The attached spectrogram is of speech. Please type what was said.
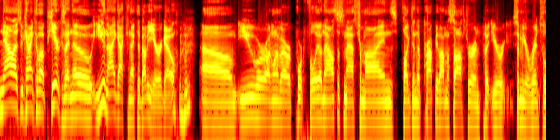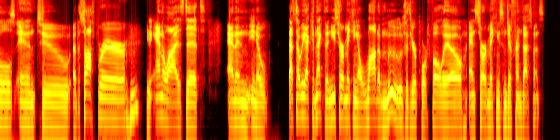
Now as we kind of come up here because i know you and i got connected about a year ago mm-hmm. um, you were on one of our portfolio analysis masterminds plugged into property llama software and put your some of your rentals into uh, the software mm-hmm. you analyzed it and then you know that's how we got connected and you started making a lot of moves with your portfolio and started making some different investments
